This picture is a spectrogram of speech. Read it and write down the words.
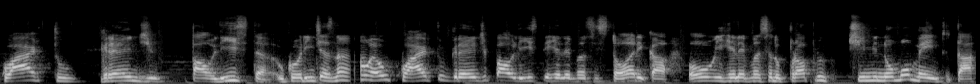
quarto grande paulista, o Corinthians não é o quarto grande paulista em relevância histórica ou em relevância do próprio time no momento, tá?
